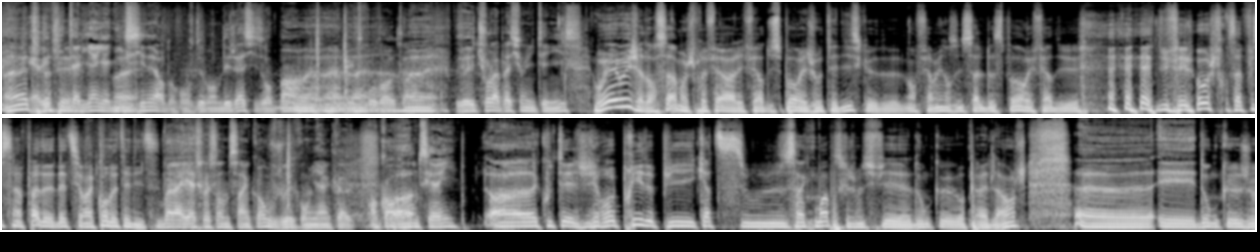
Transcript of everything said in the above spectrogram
et avec l'italien Yannick Sinner donc on se demande déjà s'ils ont pas un, un métro de retard. Vous avez toujours la passion du tennis Oui oui j'adore ça. Moi je préfère aller faire du sport et jouer au tennis que de m'enfermer dans une salle de sport et faire du du vélo. Je trouve ça plus sympa d'être sur un cours de tennis. Voilà il y a 65 ans vous jouez combien encore en grande série? Euh, écoutez, j'ai repris depuis 4 ou 5 mois parce que je me suis fait euh, donc euh, opérer de la hanche. Euh, et donc euh, je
